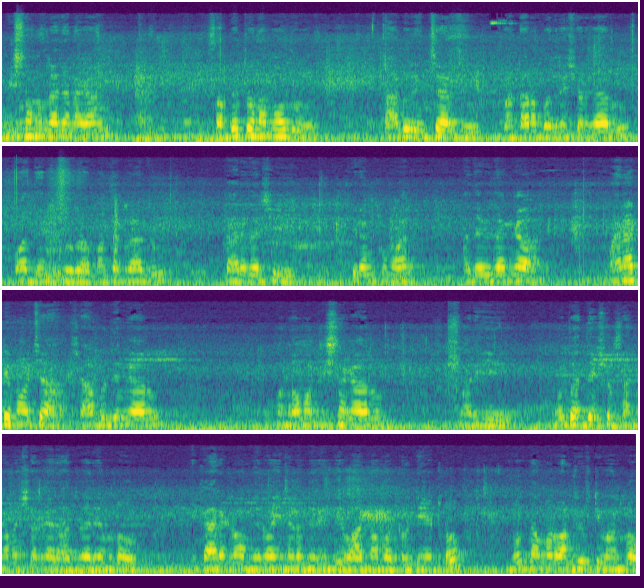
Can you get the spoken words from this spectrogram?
కృష్ణముద్రాజన్న గారు సభ్యత్వ నమోదు తాండూరు ఇన్ఛార్జ్ బంటారం భద్రేశ్వర్ గారు ఉపాధ్యక్షుడు రా- రాజు కార్యదర్శి కిరణ్ కుమార్ అదేవిధంగా మైనార్టీ మోర్చా షాబుద్దీన్ గారు నోమ కృష్ణ గారు మరి బూత్ అధ్యక్షుడు సంగమేశ్వర్ గారి ఆధ్వర్యంలో ఈ కార్యక్రమం నిర్వహించడం జరిగింది. వార్డ్ నెంబర్ ట్వంటీ ఎయిట్లో. బూత్ నెంబర్ వన్ ఫిఫ్టీ వన్లో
